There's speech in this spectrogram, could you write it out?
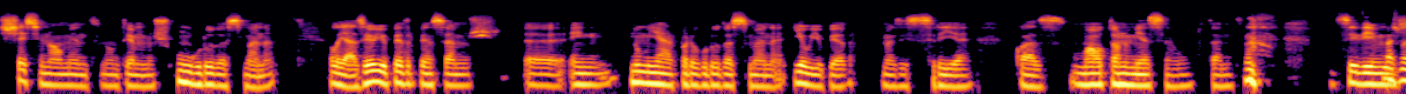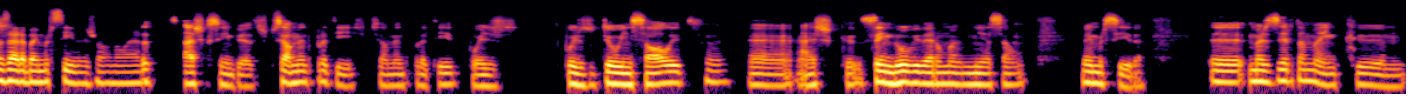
excepcionalmente, não temos um guru da semana. Aliás, eu e o Pedro pensamos uh, em nomear para o guru da semana eu e o Pedro, mas isso seria quase uma autonomiação, portanto, decidimos. Mas, mas era bem merecida, João, não era? Acho que sim, Pedro, especialmente para ti, especialmente para ti, depois depois do teu insólito, uh, acho que sem dúvida era uma nomeação bem merecida. Uh, mas dizer também que,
